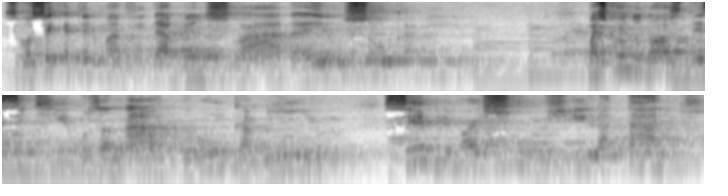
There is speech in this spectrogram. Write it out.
Se você quer ter uma vida abençoada, eu sou o caminho. Mas quando nós decidimos andar por um caminho, sempre vai surgir atalhos,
